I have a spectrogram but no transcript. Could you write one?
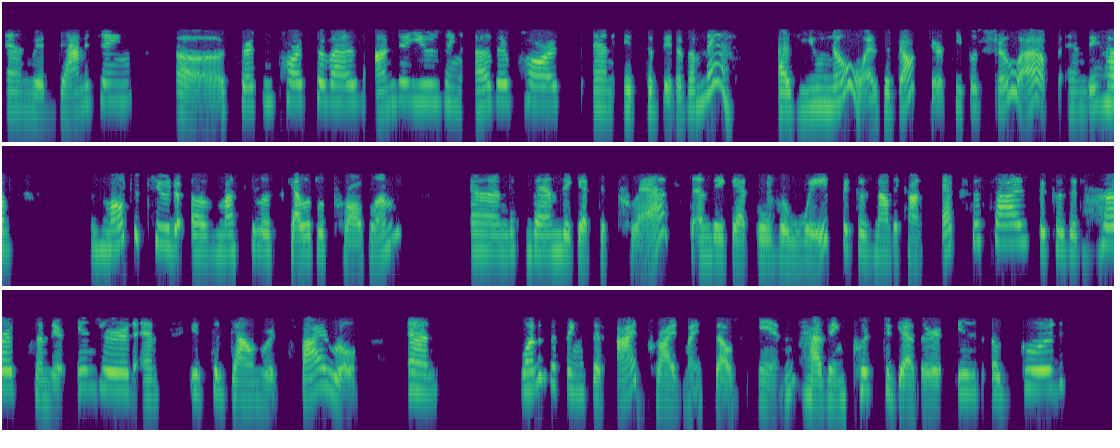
and we're damaging uh, certain parts of us, underusing other parts, and it's a bit of a mess. As you know, as a doctor, people show up and they have a multitude of musculoskeletal problems and then they get depressed and they get overweight because now they can't exercise because it hurts and they're injured and it's a downward spiral. And one of the things that I pride myself in having put together is a good,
